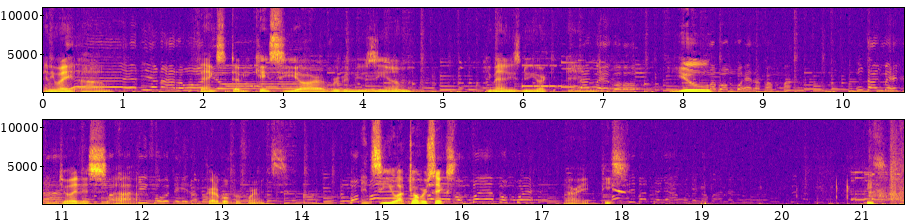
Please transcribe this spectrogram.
Anyway, um, thanks to WKCR, Rubin Museum, Humanities New York, and you enjoy this uh, incredible performance. And see you October 6th. All right, peace. Peace.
